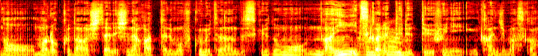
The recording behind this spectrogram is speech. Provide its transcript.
の、まあ、ロックダウンしたりしなかったりも含めてなんですけれども何に疲れてるっていうふうに感じますか、うん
